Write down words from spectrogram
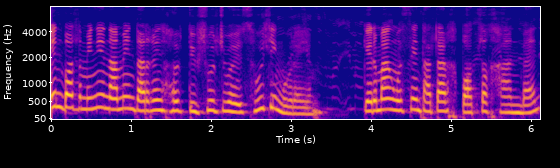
Энэ бол миний намын даргын хувьд дэвшүүлж буй сүүлийн өрөө юм. Герман улсын талаарх бодлого хаана байна?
